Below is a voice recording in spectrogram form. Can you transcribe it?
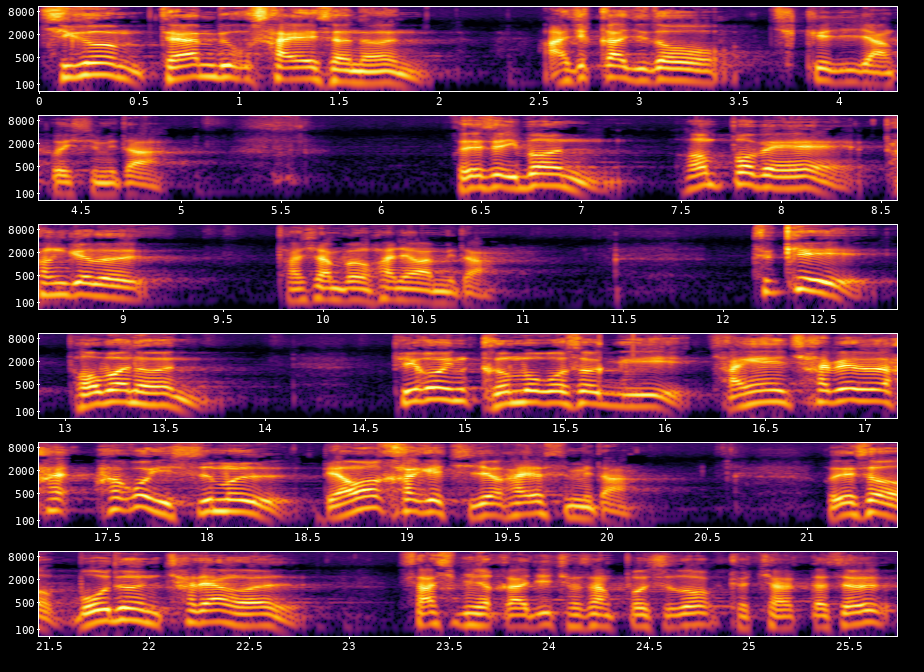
지금 대한민국 사회에서는 아직까지도 지켜지지 않고 있습니다. 그래서 이번 헌법의 판결을 다시 한번 환영합니다. 특히 법원은 피고인 금호고속이 장애인 차별을 하- 하고 있음을 명확하게 지적하였습니다. 그래서 모든 차량을 40년까지 저상버스로 교체할 것을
